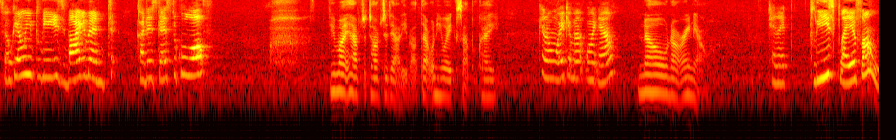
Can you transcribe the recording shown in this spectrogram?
So can we please buy him and t- cut his testicle off? You might have to talk to Daddy about that when he wakes up, okay? Can I wake him up right now? No, not right now. Can I please play a phone?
